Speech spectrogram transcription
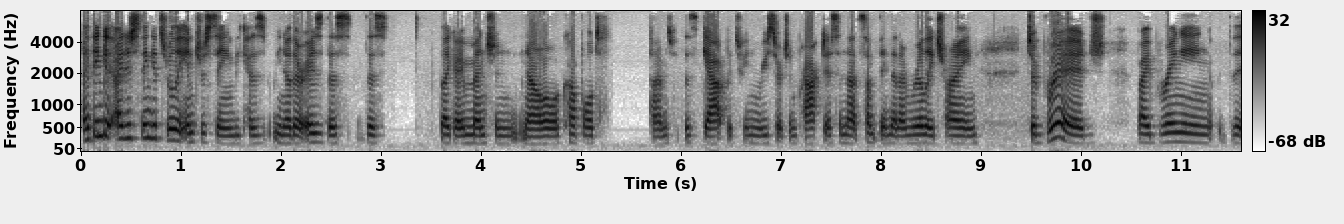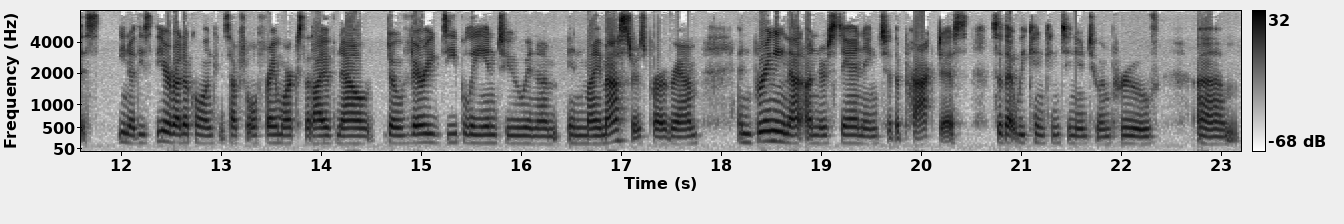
I think I just think it's really interesting because you know there is this this like I mentioned now a couple times with this gap between research and practice, and that's something that I'm really trying to bridge by bringing this you know these theoretical and conceptual frameworks that I've now dove very deeply into in a, in my master's program, and bringing that understanding to the practice so that we can continue to improve um,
